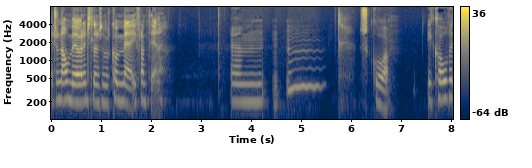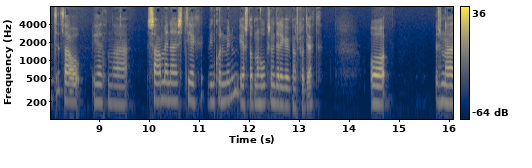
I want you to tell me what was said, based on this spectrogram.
eins og námið og reynslunum sem þú ert komið með í framtíðinu um, mm, sko, í COVID þá hérna, sameinaðist ég vinkonum mínum, ég stofna hóp sem heitir Reykjavík Dansprojekt og svona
